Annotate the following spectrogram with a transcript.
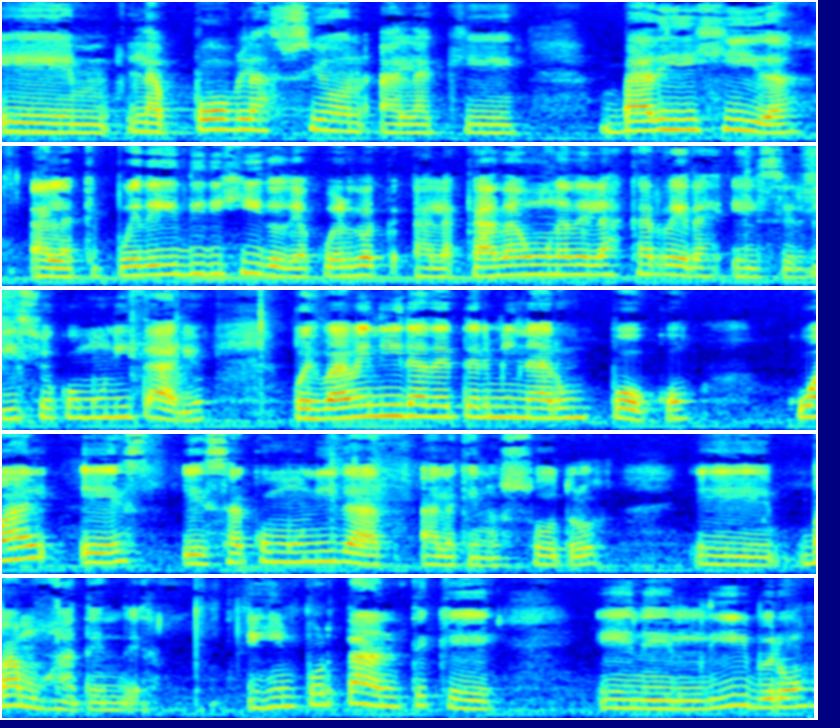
em, la población a la que va dirigida, a la que puede ir dirigido de acuerdo a, cada una de las carreras el servicio comunitario, pues va a venir a determinar un poco cuál es esa comunidad a la que nosotros eh, vamos a atender. Es importante que en el libro,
